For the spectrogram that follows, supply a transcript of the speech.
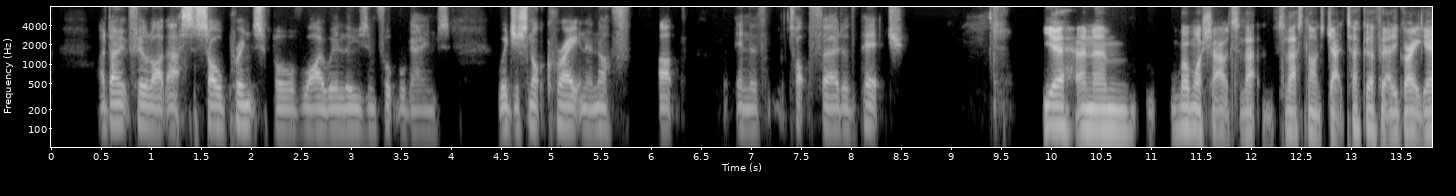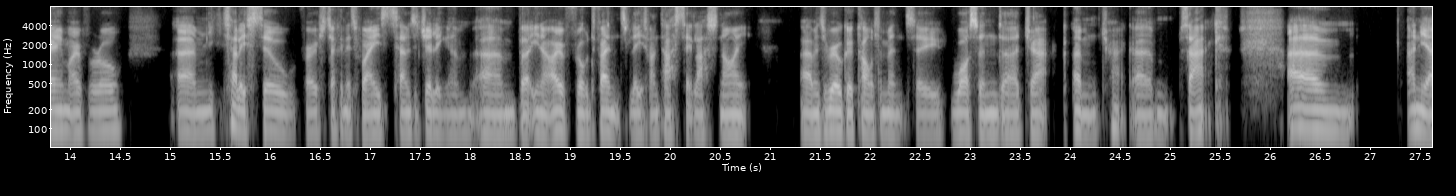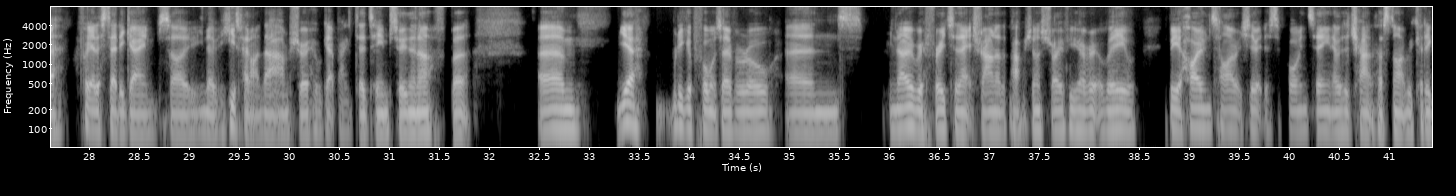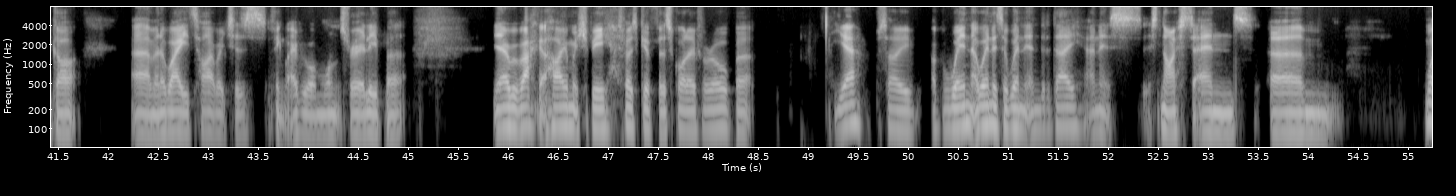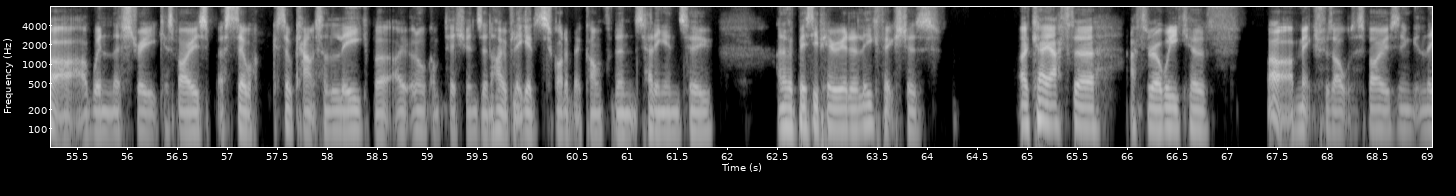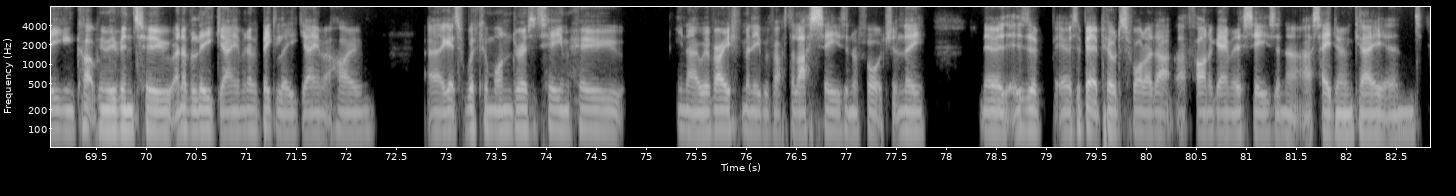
I don't feel like that's the sole principle of why we're losing football games. We're just not creating enough up in the top third of the pitch. Yeah, and um, one more shout out to that to last night's Jack Tucker. I think had a great game overall. Um, you can tell he's still very stuck in his ways in terms of Gillingham. Um, but you know, overall he's fantastic last night. Um, it's a real good compliment to Was and uh, Jack, um, Jack, um, Zach. Um, and yeah, he had a steady game. So you know, if he playing like that, I'm sure he'll get back to the team soon enough. But um, yeah, really good performance overall. And you know, we're through to the next round of the John's Trophy, whoever it'll be. It'll be a home tie, which is a bit disappointing. There was a chance last night we could have got um, an away tie, which is I think what everyone wants really. But yeah, we're back at home, which should be I suppose good for the squad overall. But yeah, so a win, a win is a win at the end of the day, and it's it's nice to end um, well, a winless streak, I suppose, still still counts in the league, but in all competitions, and hopefully it gives the squad a bit of confidence heading into another busy period of league fixtures. Okay, after after a week of well, mixed results, I suppose, in league and cup, we move into another league game, another big league game at home uh, against Wycombe Wanderers, a team who, you know, we're very familiar with after last season. Unfortunately, you know, it is a it was a bit of pill to swallow that that final game of the season at, at Stadium MK, and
